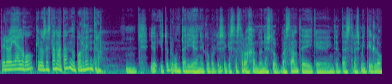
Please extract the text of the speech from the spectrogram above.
Pero hay algo que nos está matando por dentro. Mm. Yo, te preguntaría, Nico, porque sé que estás trabajando en esto bastante y que intentas transmitirlo,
